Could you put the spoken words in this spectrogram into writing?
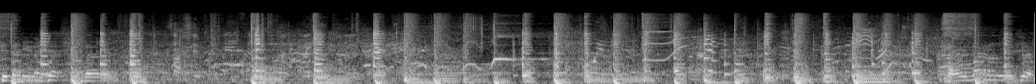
Kita di meja Omar Lijo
